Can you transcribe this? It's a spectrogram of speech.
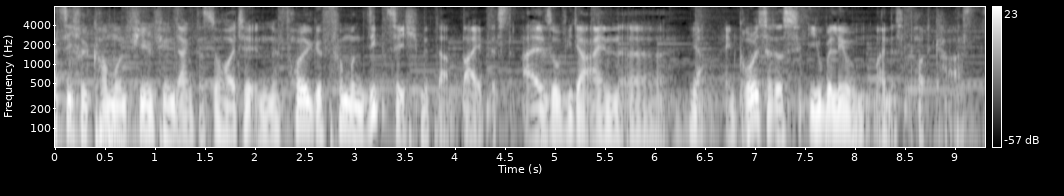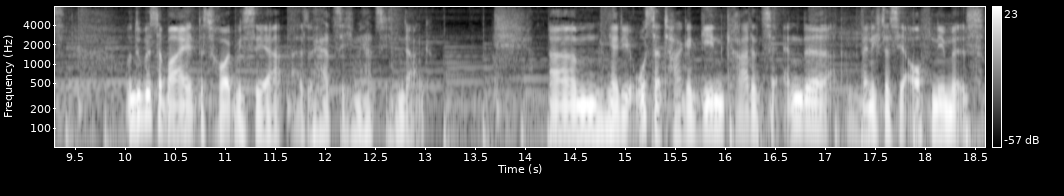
Herzlich willkommen und vielen, vielen Dank, dass du heute in Folge 75 mit dabei bist. Also wieder ein, äh, ja, ein größeres Jubiläum meines Podcasts. Und du bist dabei, das freut mich sehr. Also herzlichen, herzlichen Dank. Ähm, ja, die Ostertage gehen gerade zu Ende. Wenn ich das hier aufnehme, ist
